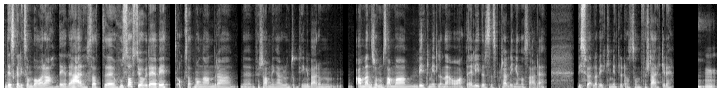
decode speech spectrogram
det ska liksom vara det det är. Så att eh, hos oss gör vi det. Jag vet också att många andra eh, församlingar runt omkring i Bärum använder sig av de samma virkemedlen och att det är lidelsesfortellingen och så är det visuella virkemedel då, som förstärker det. Mm.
